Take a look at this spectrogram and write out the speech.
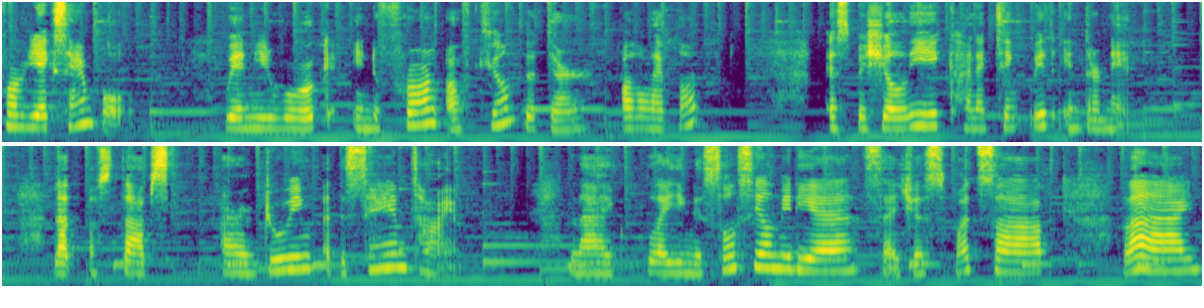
For the example, when you work in the front of computer or laptop, especially connecting with internet lot of stuffs are doing at the same time, like playing the social media such as WhatsApp, Line,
